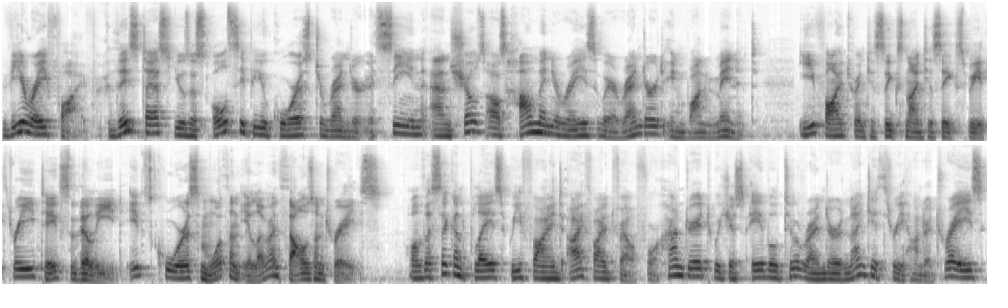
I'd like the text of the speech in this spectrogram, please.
V-Ray 5. This test uses all CPU cores to render a scene and shows us how many rays were rendered in one minute. E5 2696v3 takes the lead, it scores more than 11,000 rays. On the second place we find i5 12400 which is able to render 9300 rays,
